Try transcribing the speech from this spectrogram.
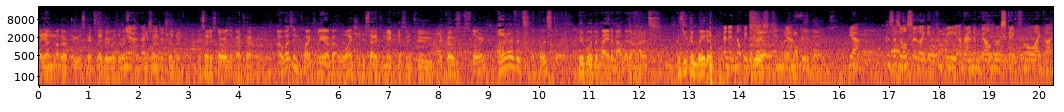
a young mother of two who escaped slavery, was arrested Yeah, for her killing one of her children. children. And so this story is about her. I wasn't quite clear about why she decided to make this into a ghost story. I don't know if it's a ghost story. People debate about whether or not it's because you can read it And it not be the real ghost. and, yeah. and not be a ghost. Yeah, because there's also like it could be a random girl who escaped from a white guy.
